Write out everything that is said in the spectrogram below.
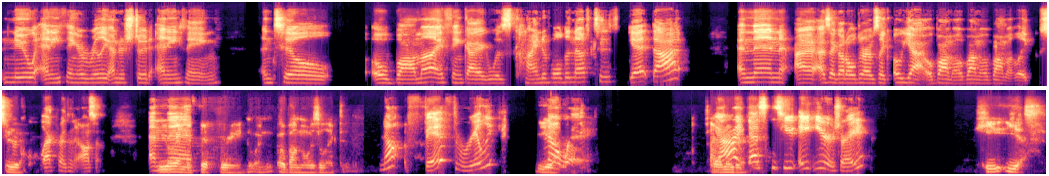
knew anything or really understood anything until obama i think i was kind of old enough to get that and then I, as i got older i was like oh yeah obama obama obama like super yeah. cool black president awesome and we then, were in the fifth grade when Obama was elected. Not fifth, really? Yeah. No way. I yeah, remember. I guess because he eight years, right? He yes.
